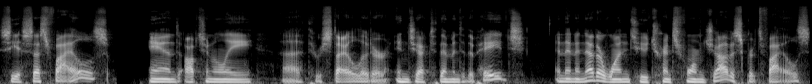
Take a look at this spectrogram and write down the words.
CSS files, and optionally uh, through Style Loader, inject them into the page, and then another one to transform JavaScript files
